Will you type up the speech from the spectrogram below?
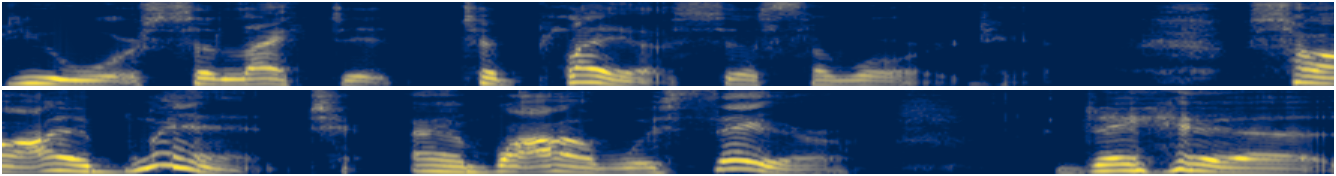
you were selected to play a sorority. So I went, and while I was there, they had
